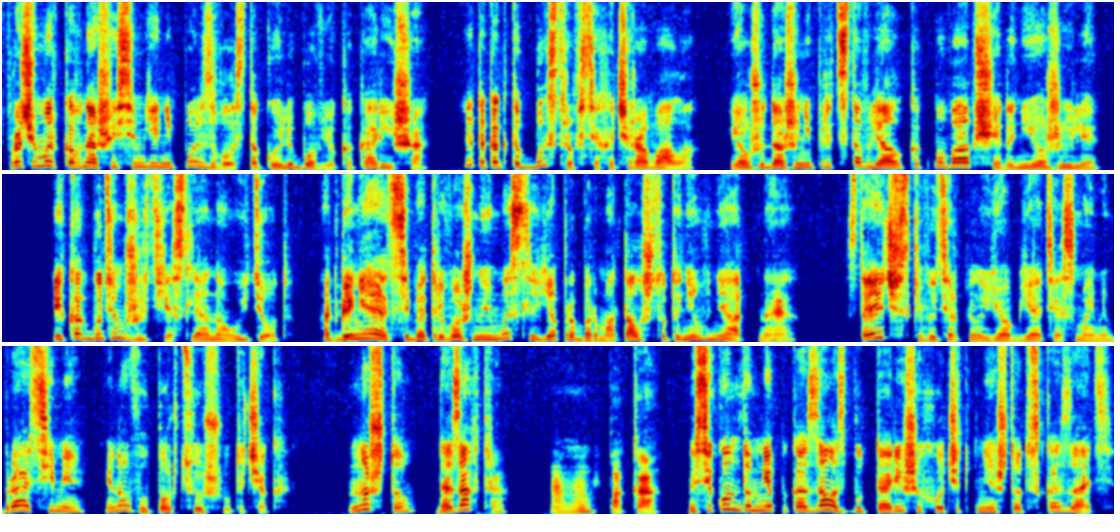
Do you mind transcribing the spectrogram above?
Впрочем, Ирка в нашей семье не пользовалась такой любовью, как Ариша. Это как-то быстро всех очаровало. Я уже даже не представлял, как мы вообще до нее жили. И как будем жить, если она уйдет. Отгоняя от себя тревожные мысли, я пробормотал что-то невнятное, Стоически вытерпел ее объятия с моими братьями и новую порцию шуточек. «Ну что, до завтра?» «Угу, пока». На секунду мне показалось, будто Ариша хочет мне что-то сказать,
